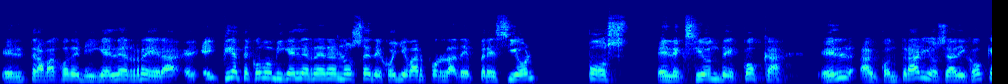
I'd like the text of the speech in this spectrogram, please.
el trabajo de Miguel Herrera, eh, fíjate cómo Miguel Herrera no se dejó llevar por la depresión post elección de Coca. Él, al contrario, o sea, dijo, ok,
